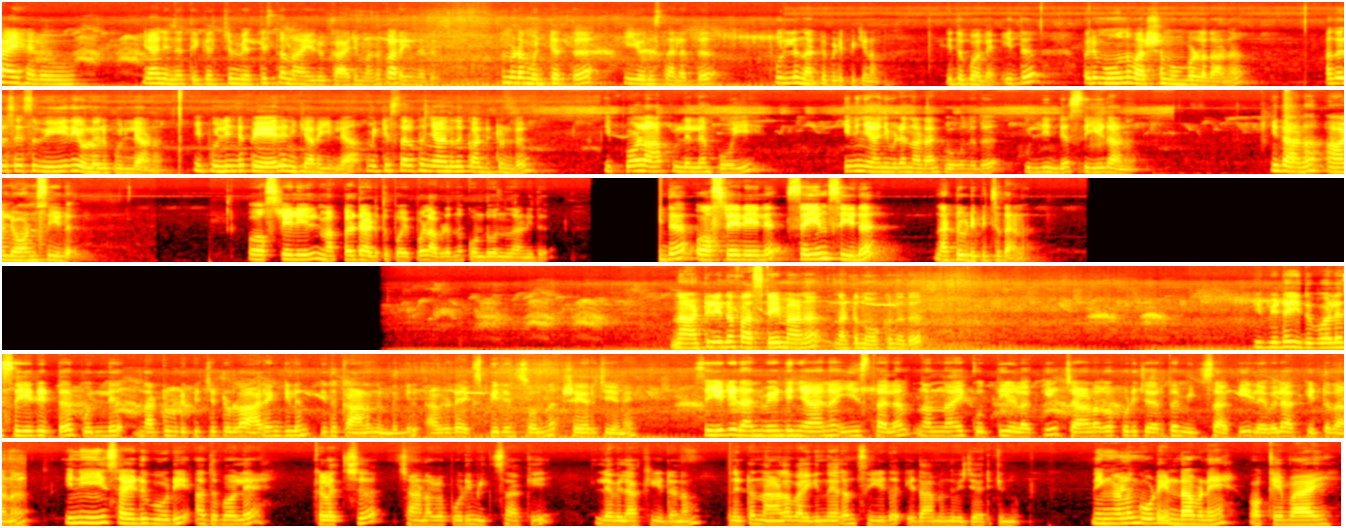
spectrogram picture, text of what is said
Hi hello. ഞാൻ ഇന്ന് തികച്ചും വ്യത്യസ്തമായൊരു കാര്യമാണ് പറയുന്നത്. നമ്മുടെ മുറ്റത്ത് ഈ ഒരു സ്ഥലത്ത് പുല്ല് നട്ട് പിടിപ്പിക്കണം ഇതുപോലെ. ഇത് ഒരു മൂന്ന് വർഷം മുമ്പുള്ളതാണ്. അതൊരു സൈസ് വീതിയുള്ളൊരു പുല്ലാണ്. ഈ പുല്ലിന്റെ പേരെനിക്കറിയില്ല. മിക്ക സ്ഥലത്തും ഞാനത് കണ്ടിട്ടുണ്ട്. ഇപ്പോൾ ആ പുല്ലെല്ലാം പോയി. ഇനി ഞാനിവിടെ നടാൻ പോകുന്നത് പുല്ലിന്റെ സീഡാണ്. ഇതാണ് ആ ലോൺ സീഡ്. ഓസ്ട്രേലിയയിൽ മക്കളുടെ അടുത്ത് പോയപ്പോൾ അവിടുന്ന് കൊണ്ടുവന്നതാണിത്. ഇത് ഓസ്ട്രേലിയയിൽ സെയിം സീഡ് നട്ടുപിടിപ്പിച്ചതാണ്. നാട്ടിലിത് ഫസ്റ്റ് ടൈമാണ് നട്ടു നോക്കുന്നത് ഇവിടെ ഇതുപോലെ സീഡിട്ട് പുല്ല് നട്ടുപിടിപ്പിച്ചിട്ടുള്ള ആരെങ്കിലും ഇത് കാണുന്നുണ്ടെങ്കിൽ അവരുടെ എക്സ്പീരിയൻസ് ഒന്ന് ഷെയർ ചെയ്യണേ. സീഡിടാൻ വേണ്ടി ഞാൻ ഈ സ്ഥലം നന്നായി കുത്തി ഇളക്കി ചാണകപ്പൊടി ചേർത്ത് മിക്സാക്കി ലെവലാക്കി ഇട്ടതാണ്. ഇനി ഈ സൈഡ് കൂടി അതുപോലെ കിളച്ച് ചാണകപ്പൊടി മിക്സാക്കി ലെവലാക്കി ഇടണം. എന്നിട്ട് നാളെ വൈകുന്നേരം സീഡ് ഇടാമെന്ന് വിചാരിക്കുന്നു. നിങ്ങളും കൂടെ ഉണ്ടാവണേ. Okay bye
